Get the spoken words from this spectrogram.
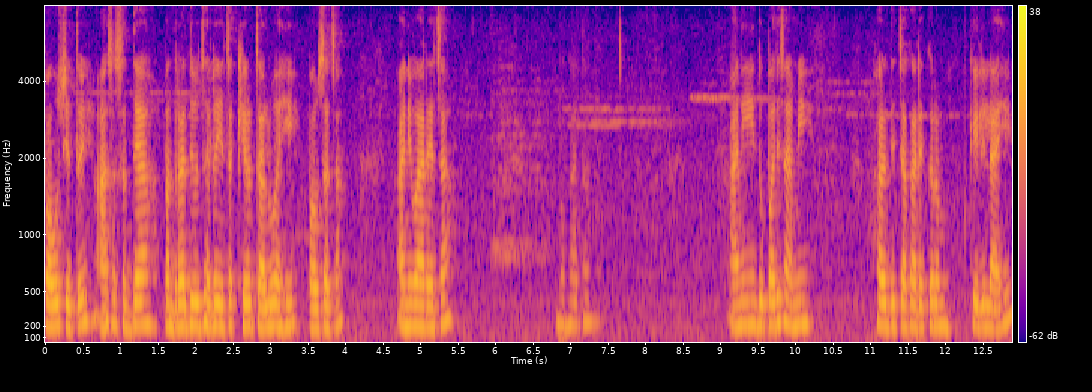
पाऊस येतो आहे असं सध्या पंधरा दिवस झालं याचा खेळ चालू आहे पावसाचा आणि वाऱ्याचा. बघा आता. आणि दुपारीच आम्ही हळदीचा कार्यक्रम केलेला आहे.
